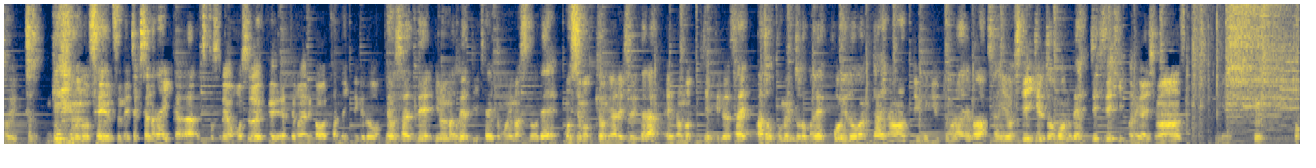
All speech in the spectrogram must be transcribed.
そういうちょっとゲームのセンスめちゃくちゃないから、ちょっとそれ面白くやってもらえるかわかんないんだけど、でもそうやっていろんなことやっていきたいと思いますので、もしも興味ある人いたら、えー、どんどん見ていってください。あとコメントとかでこういう動画見たいなっていう風に言ってもらえれば採用していけると思うので、ぜひぜひお願いします。えー、と、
